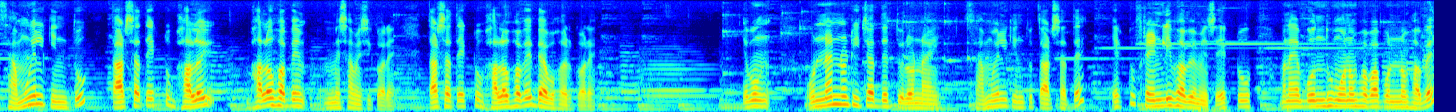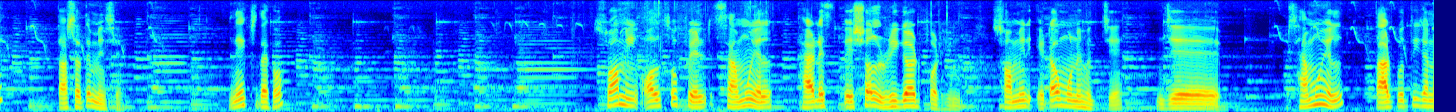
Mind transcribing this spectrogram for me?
স্যামুয়েল কিন্তু তার সাথে একটু ভালোই, ভালোভাবে মেশামেশি করে, তার সাথে একটু ভালোভাবে ব্যবহার করে। এবং অন্যান্য টিচারদের তুলনায় স্যামুয়েল কিন্তু তার সাথে একটু ফ্রেন্ডলিভাবে মেশে, একটু মানে বন্ধু মনোভাবাপন্নভাবে তার সাথে মেশে। নেক্সট দেখো। Swami also felt Samuel had a special regard for him স্বামীর এটাও মনে হচ্ছে যে স্যামুয়েল তার প্রতি যেন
